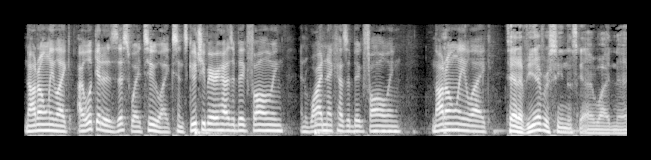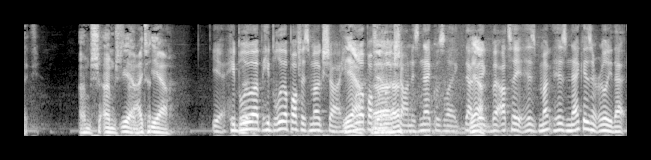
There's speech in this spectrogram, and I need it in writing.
not only like I look at it as this way too. Like since Gucci Berry has a big following and Wide Neck has a big following, not only like Ted, have you ever seen this guy wide neck? I'm sure. I'm Yeah. I'm I, t- yeah. Yeah, he blew up. He blew up off his mugshot. He Yeah, blew up off uh-huh. the mugshot, and his neck was like that Yeah. big. But I'll tell you, his mug, his neck isn't really that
